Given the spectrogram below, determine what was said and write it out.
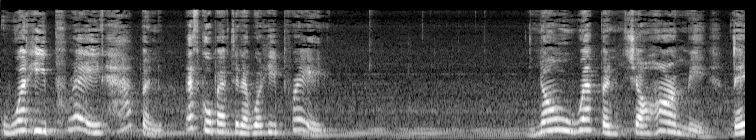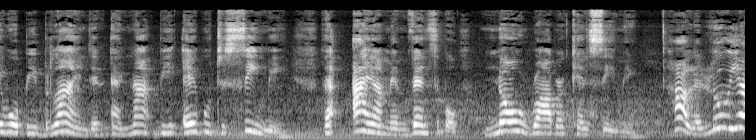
what he prayed happened. Let's go back to that. What he prayed. No weapon shall harm me. They will be blinded and not be able to see me. That I am invincible. No robber can see me. Hallelujah.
